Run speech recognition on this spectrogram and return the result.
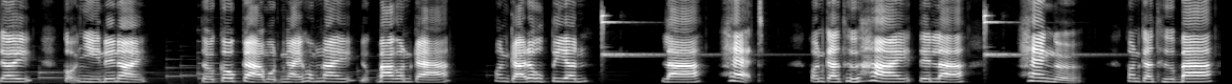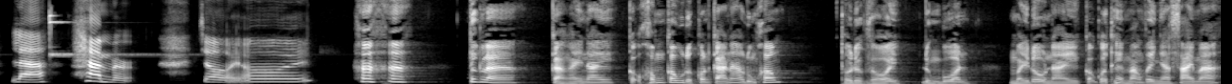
Đây, cậu nhìn đây này, tớ câu cả một ngày hôm nay được ba con cá. Con cá đầu tiên là hat, con cá thứ hai tên là hanger, con cá thứ ba là hammer. Trời ơi! Ha ha, tức là cả ngày nay cậu không câu được con cá nào đúng không? Thôi được rồi, đừng buồn, mấy đồ này cậu có thể mang về nhà xài mà.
